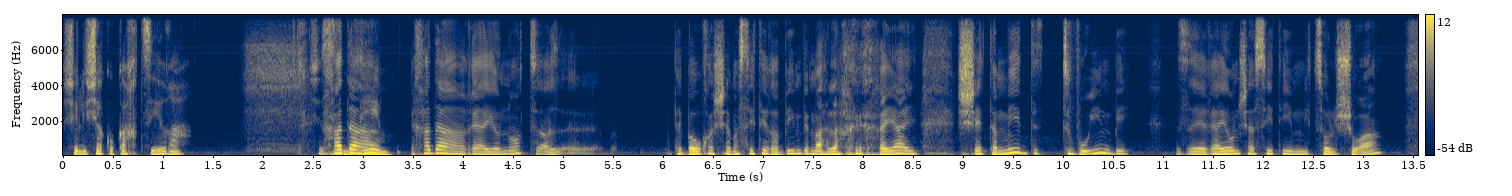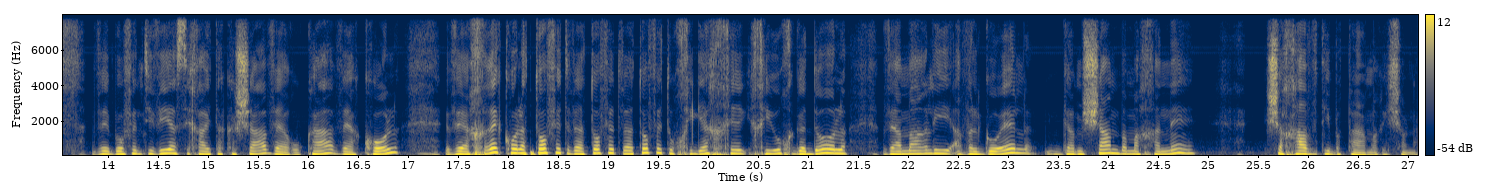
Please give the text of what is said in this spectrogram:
של אישה כל כך צעירה. שזה אחד מדהים. ה, אחד הראיונות, אה, וברוך השם עשיתי רבים במהלך חיי, שתמיד טבועים בי. זה ראיון שעשיתי עם ניצול שואה, ובאופן טבעי השיחה הייתה קשה וארוכה והכול, ואחרי כל התופת והתופת והתופת הוא חייך חיוך גדול ואמר לי, אבל גואל, גם שם במחנה שכבתי בפעם הראשונה.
